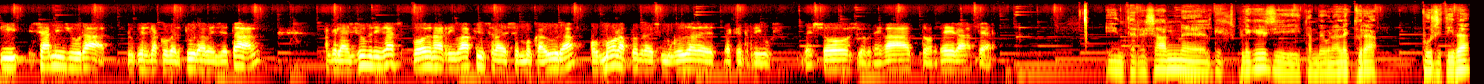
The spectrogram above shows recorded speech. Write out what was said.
i s'ha millorat el que és la cobertura vegetal, que les llúdrigues poden arribar fins a la desembocadura o molt a prop de la desembocadura de- d'aquests rius. Besòs, Llobregat, Tordera, Ter. Interessant eh, el que expliques i també una lectura positiva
